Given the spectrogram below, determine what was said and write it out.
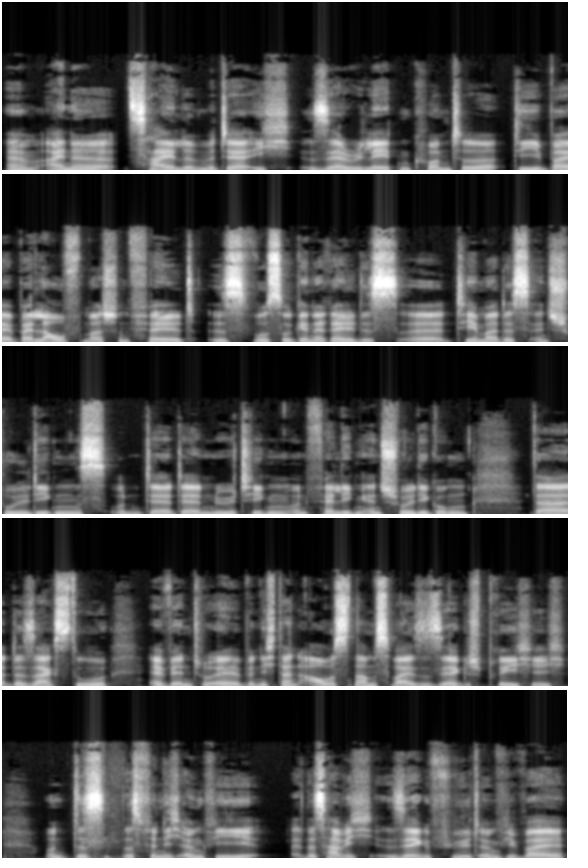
Ähm, eine Zeile, mit der ich sehr relaten konnte, die bei, bei Laufmaschen fällt, ist, wo es so generell das äh, Thema des Entschuldigens und der, der nötigen und fälligen Entschuldigung, da, da sagst du, eventuell bin ich dann ausnahmsweise sehr gesprächig. Und das, das finde ich irgendwie das habe ich sehr gefühlt irgendwie, weil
